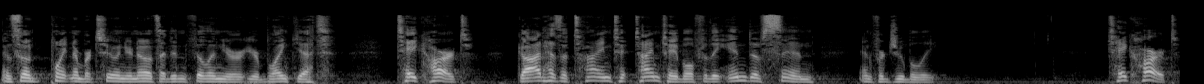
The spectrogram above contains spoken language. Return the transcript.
And so point number two in your notes, I didn't fill in your, your blank yet. Take heart. God has a time t- timetable for the end of sin and for Jubilee. Take heart.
